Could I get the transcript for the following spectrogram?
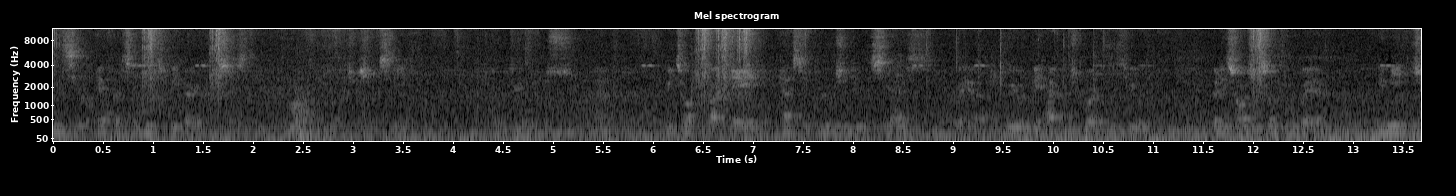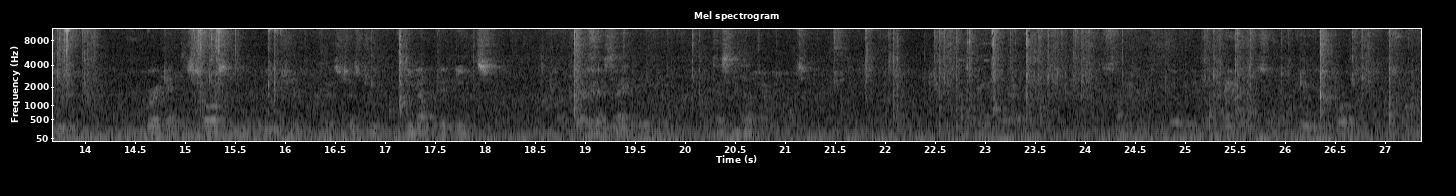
these efforts need to be very consistent in order to succeed. Talked about the plastic pollution in the cities, where we would be happy to work with you. But it's also something where we need to work at the source of the pollution, because just to clean up the beach, like, it doesn't help very much. I think, uh, something to do with the habits of people, is one.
